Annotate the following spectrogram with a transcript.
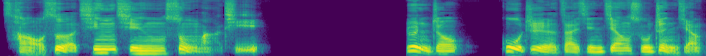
草色青青送马蹄。润州，故治在今江苏镇江，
